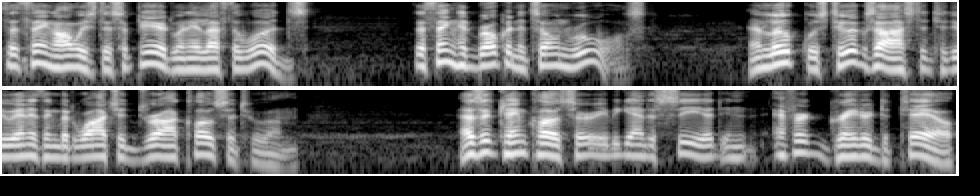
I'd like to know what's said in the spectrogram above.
The thing always disappeared when he left the woods. The thing had broken its own rules, and Luke was too exhausted to do anything but watch it draw closer to him. As it came closer, he began to see it in ever greater detail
